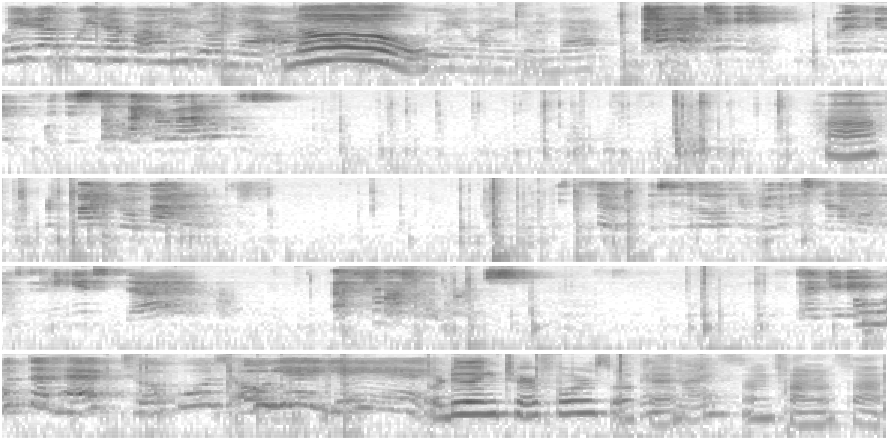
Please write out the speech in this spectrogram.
Wait up, wait up. I want to join that. I, No. I really want to join that. Ah, dang. What do I do? Is it still micro battles? Huh? Micro battle? Is it the one with the boots? No. These, that. That's Turf Wars. That Oh, what the heck? Turf Wars? Oh, yeah, yeah, yeah. We're doing turf wars. Okay, That's nice. I'm fine with that.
